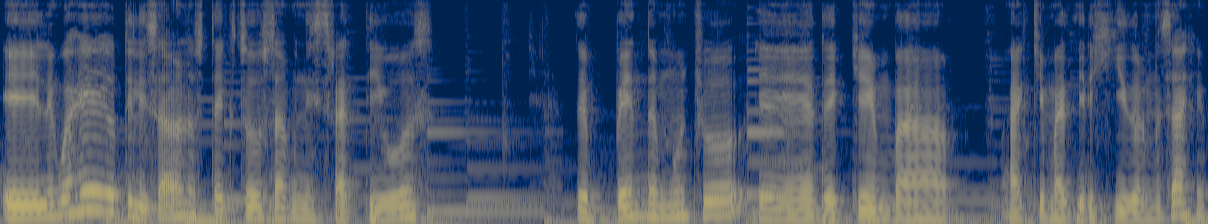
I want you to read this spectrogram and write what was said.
El lenguaje utilizado en los textos administrativos depende mucho eh, de quién va a quién va dirigido el mensaje.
